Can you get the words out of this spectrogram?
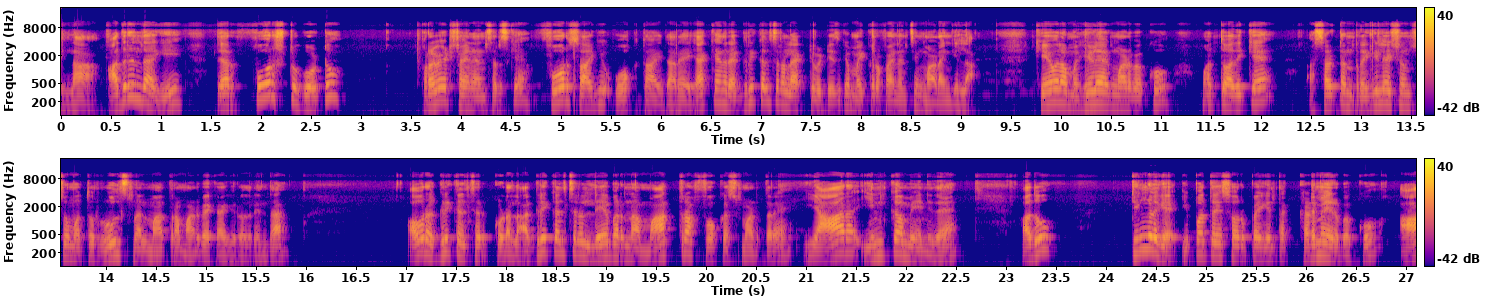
ಇಲ್ಲ. ಅದರಿಂದಾಗಿ they are force to go to private ಫೈನಾನ್ಸರ್ಸ್ಗೆ ಫೋರ್ಸ್ ಆಗಿ ಹೋಗ್ತಾ ಇದ್ದಾರೆ. ಯಾಕೆಂದರೆ ಅಗ್ರಿಕಲ್ಚರಲ್ ಆ್ಯಕ್ಟಿವಿಟೀಸ್ಗೆ ಮೈಕ್ರೋ ಫೈನಾನ್ಸಿಂಗ್ ಮಾಡೋಂಗಿಲ್ಲ. ಕೇವಲ ಮಹಿಳೆಯಾಗಿ ಮಾಡಬೇಕು ಮತ್ತು ಅದಕ್ಕೆ ಸರ್ಟನ್ ರೆಗ್ಯುಲೇಷನ್ಸು ಮತ್ತು ರೂಲ್ಸ್ನಲ್ಲಿ ಮಾತ್ರ ಮಾಡಬೇಕಾಗಿರೋದ್ರಿಂದ ಅವರು ಅಗ್ರಿಕಲ್ಚರ್ ಕೊಡಲ್ಲ. ಅಗ್ರಿಕಲ್ಚರಲ್ ಲೇಬರ್ನ ಮಾತ್ರ ಫೋಕಸ್ ಮಾಡ್ತಾರೆ. ಯಾರ ಇನ್ಕಮ್ ಏನಿದೆ, ಅದು ತಿಂಗಳಿಗೆ ಇಪ್ಪತ್ತೈದು ಸಾವಿರ ರೂಪಾಯಿಗಿಂತ ಕಡಿಮೆ ಇರಬೇಕು. ಆ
